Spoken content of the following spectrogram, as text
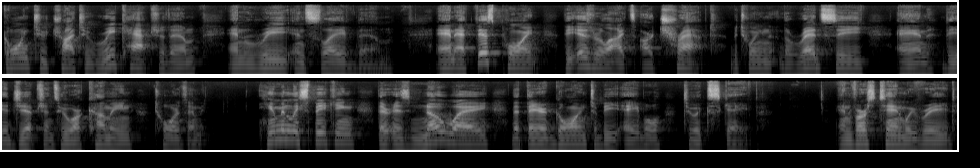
going to try to recapture them and re enslave them. And at this point, the Israelites are trapped between the Red Sea and the Egyptians who are coming towards them. Humanly speaking, there is no way that they are going to be able to escape. In verse 10, we read,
